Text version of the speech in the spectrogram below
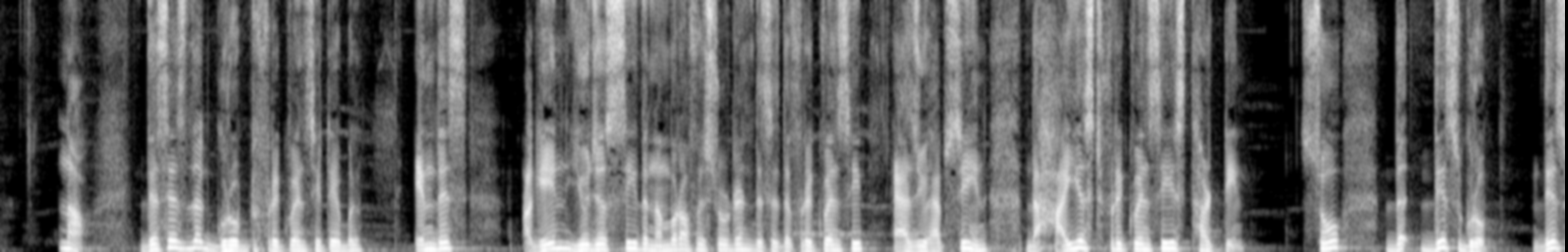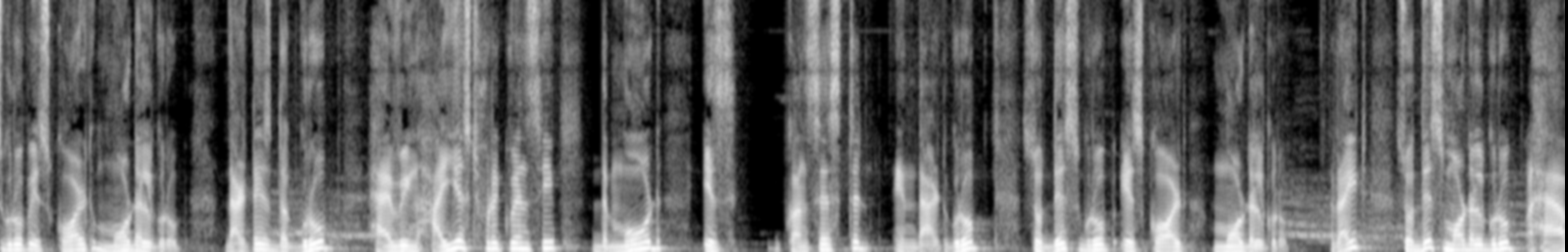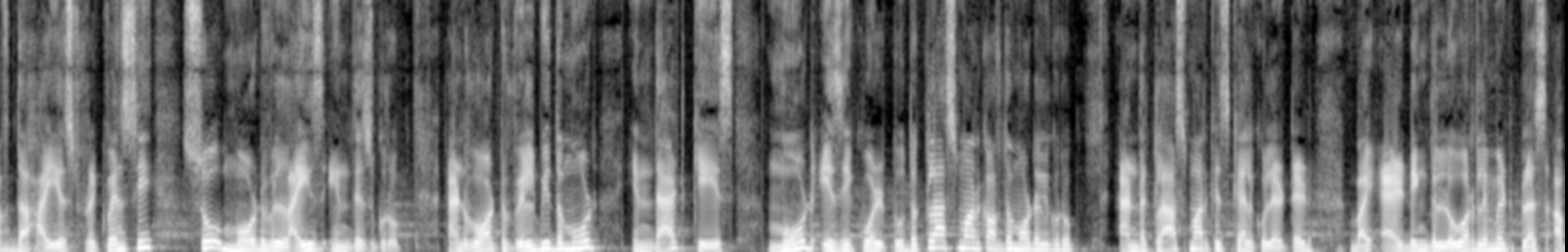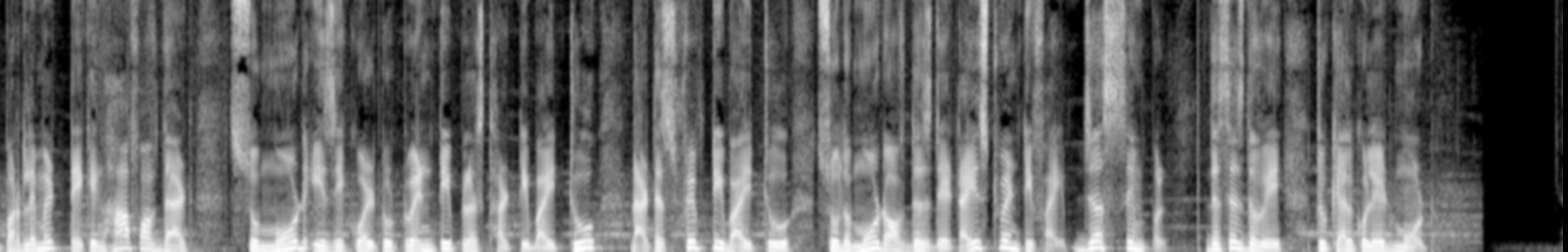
Now this is the grouped frequency table. In this again you just see the number of students. This is the frequency. As you have seen the highest frequency is 13 so the this group this group is called modal group. That is the group having highest frequency. The mode is consisted in that group. So this group is called modal group right? So this modal group have the highest frequency so mode will lies in this group. And what will be the mode? In that case mode is equal to the class mark of the modal group. And the class mark is calculated by adding the lower limit plus upper limit taking half of that. So mode is equal to 20 plus 30 by 2 that is 50 by 2 so the mode of this data is 25 just simple. This is the way to calculate mode.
